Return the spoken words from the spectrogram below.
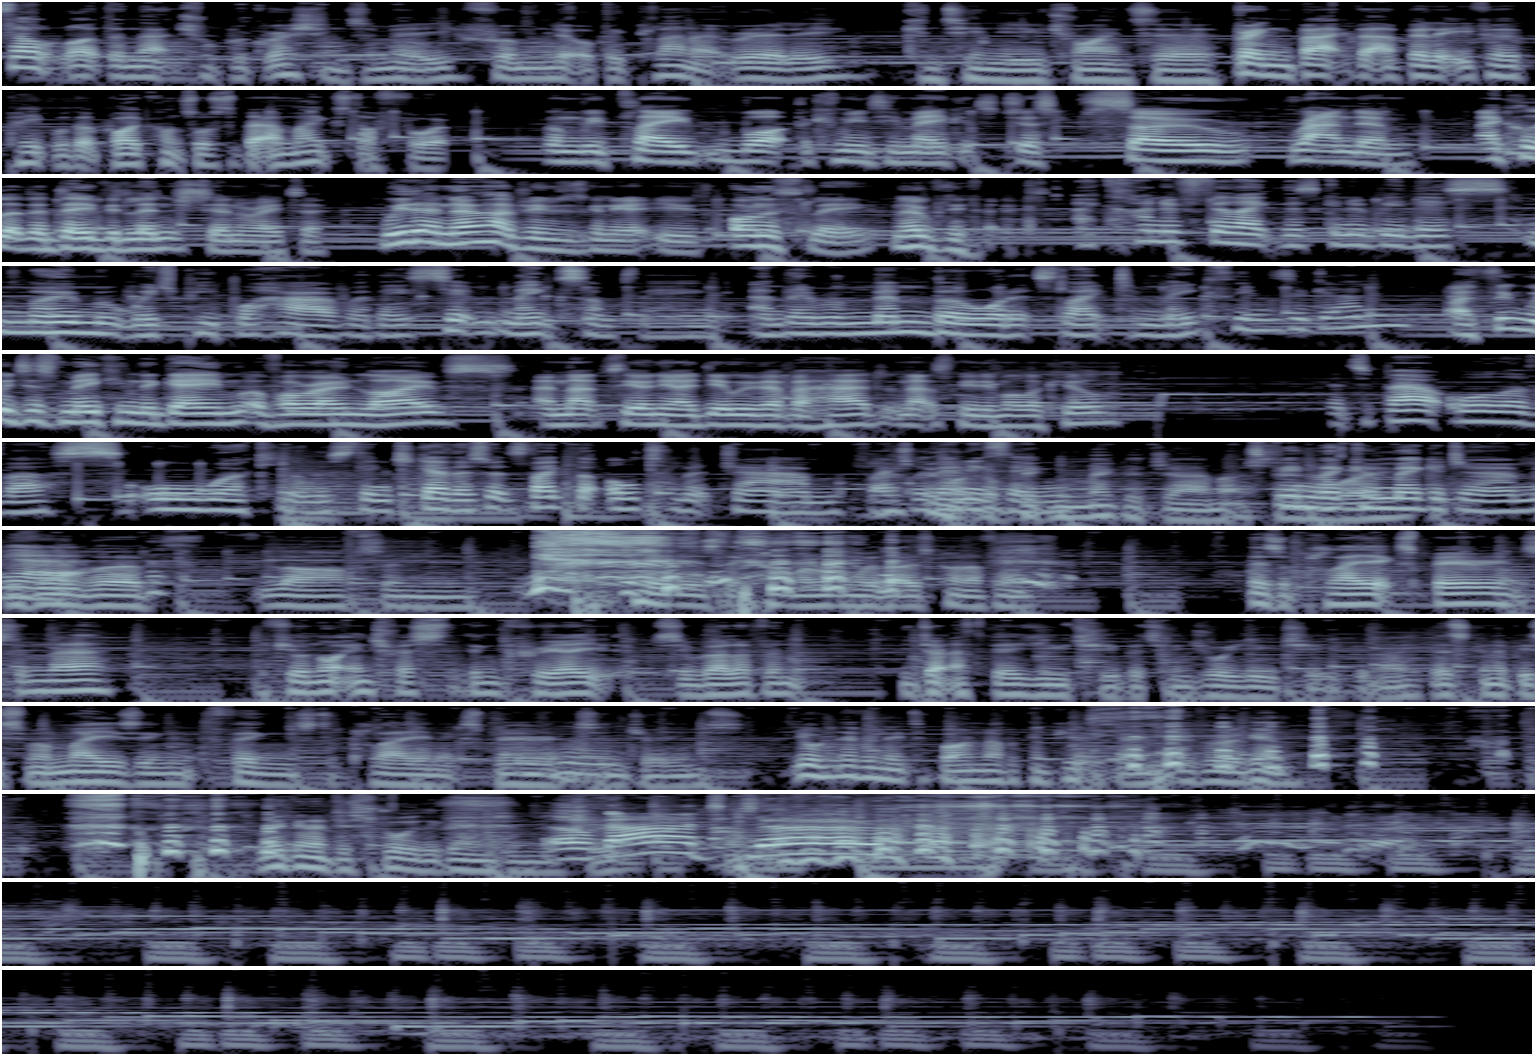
felt like the natural progression to me from Little Big Planet, really. Continue trying to bring back that ability for people that buy consoles to better make stuff for it. When we play what the community make, it's just so random. I call it the David Lynch generator. We don't know how Dreams is going to get used. Honestly, nobody knows. I kind of feel like there's going to be this moment which people have where they sit and make something and they remember what it's like to make things again. I think we're just making the game of our own lives, and that's the only idea we've ever had, and that's Media Molecule. It's about all of us all working on this thing together. So it's like the ultimate jam, like It's with been anything. like a big mega jam, actually. it's been like a mega jam, yeah. all the laughs and tears that come along with those kind of things. There's a play experience in there. If you're not interested in create, it's irrelevant. You don't have to be a YouTuber to enjoy YouTube, you know. There's going to be some amazing things to play and experience in Mm-hmm. Dreams. You'll never need to buy another computer game ever again. We're going to destroy the games industry. Oh God, no!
